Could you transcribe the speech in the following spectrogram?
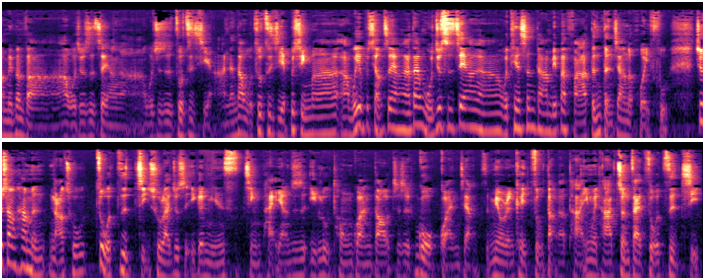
啊，没办法啊，我就是这样啊，我就是做自己啊，难道我做自己也不行吗？啊，我也不想这样啊，但我就是这样啊，我天生的啊，没办法啊，等等这样的回复，就像他们拿出做自己出来，就是一个免死金牌一样，就是一路通关到就是过关这样子，没有人可以阻挡到他，因为他正在做自己。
